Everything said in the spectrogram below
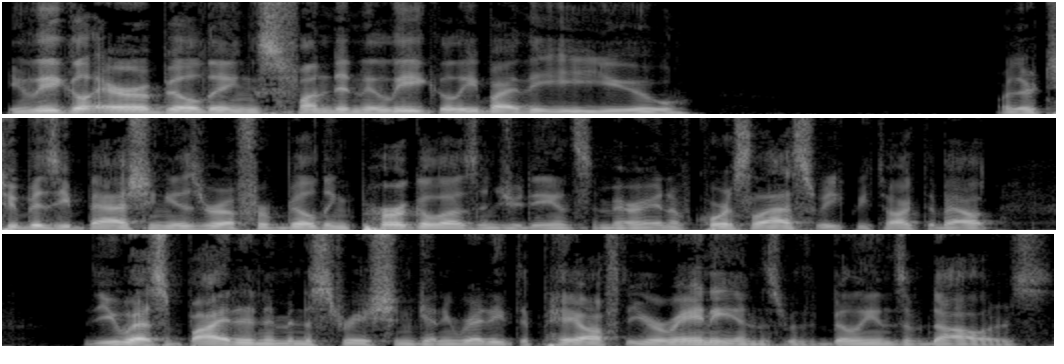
illegal Arab buildings funded illegally by the EU, or they're too busy bashing Israel for building pergolas in Judea and Samaria. And of course, last week we talked about the U.S. Biden administration getting ready to pay off the Iranians with billions of dollars.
